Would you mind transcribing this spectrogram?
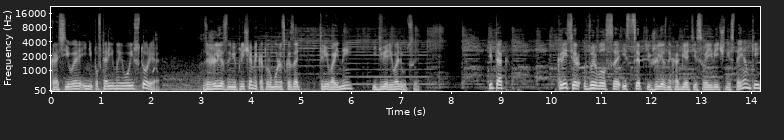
красивая и неповторимая его история – за железными плечами, которому можно сказать три войны и две революции. Итак, крейсер вырвался из цепких железных объятий своей вечной стоянки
